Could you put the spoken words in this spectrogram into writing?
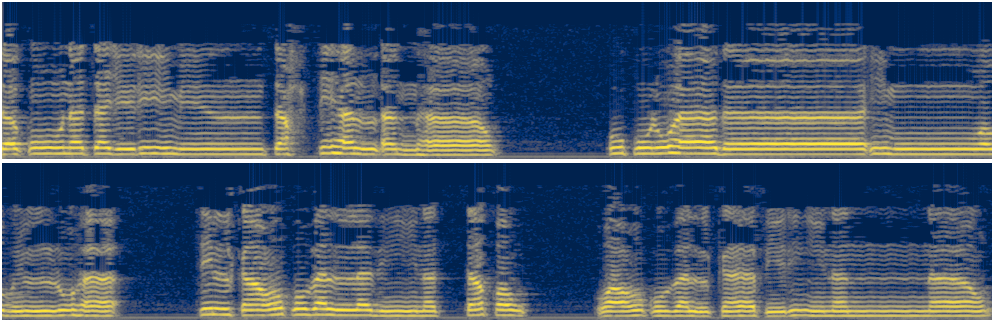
المتقون تجري من تحتها الأنهار أكلها دائم وظلها تلك عقبى الذين اتقوا وعقبى الكافرين النار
